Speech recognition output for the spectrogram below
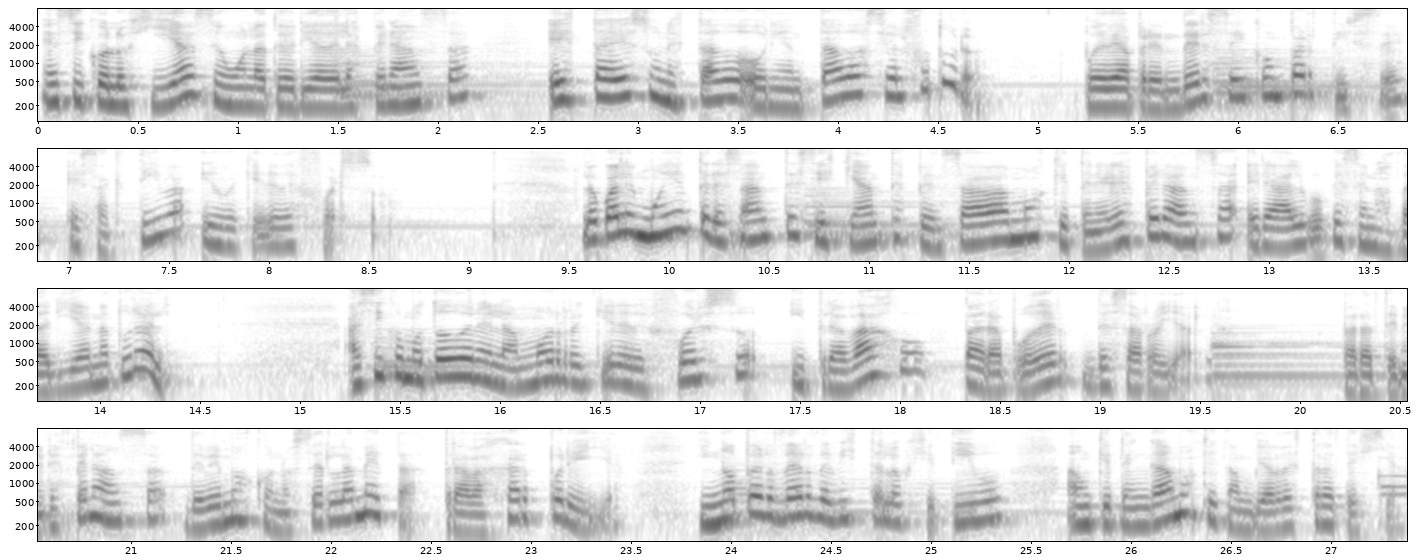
En psicología, según la teoría de la esperanza, esta es un estado orientado hacia el futuro. Puede aprenderse y compartirse, es activa y requiere de esfuerzo lo cual es muy interesante si es que antes pensábamos que tener esperanza era algo que se nos daría natural. Así como todo en el amor requiere de esfuerzo y trabajo para poder desarrollarla. Para tener esperanza debemos conocer la meta, trabajar por ella y no perder de vista el objetivo aunque tengamos que cambiar de estrategia.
